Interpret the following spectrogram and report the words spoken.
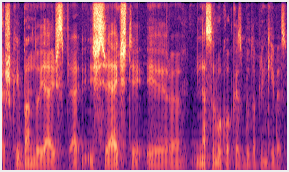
kažkaip bando ją išreikšti ir nesvarbu, kokias būtų aplinkybės.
